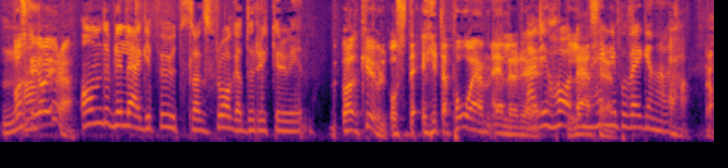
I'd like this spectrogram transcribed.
Vad ska jag göra? Om det blir läge för utslagsfråga, då rycker du in. Vad kul. Och hitta på en eller Nej, vi har, de läser hänger en? på väggen här. Aha, bra.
